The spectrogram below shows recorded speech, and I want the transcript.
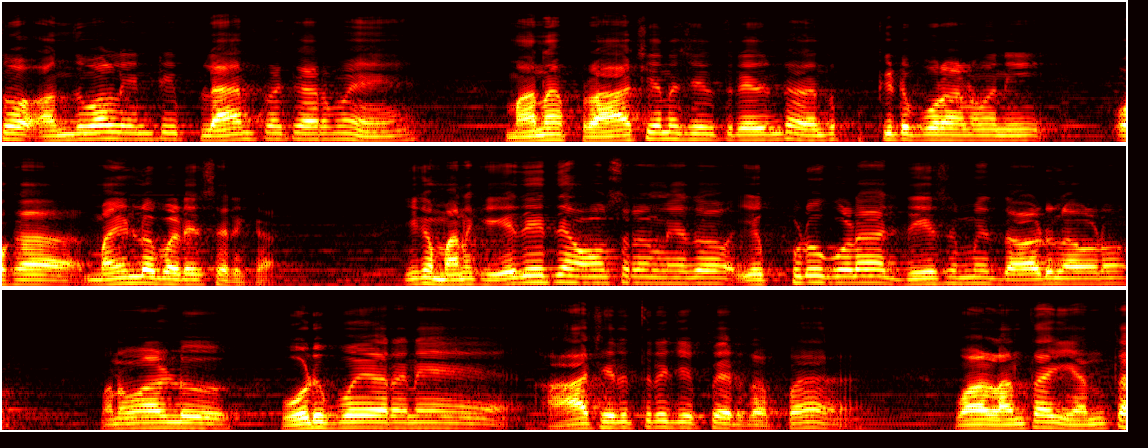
సో అందువల్ల ఏంటి? ప్లాన్ ప్రకారమే మన ప్రాచీన చరిత్ర ఏదంటే అదంతా పుక్కిట పురాణం అని ఒక మైండ్లో పడేసరిక ఇక. మనకి ఏదైతే అవసరం లేదో ఎప్పుడూ కూడా దేశం మీద దాడులు అవడం మన వాళ్ళు ఓడిపోయారనే ఆ చరిత్రే చెప్పారు తప్ప వాళ్ళంతా ఎంత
